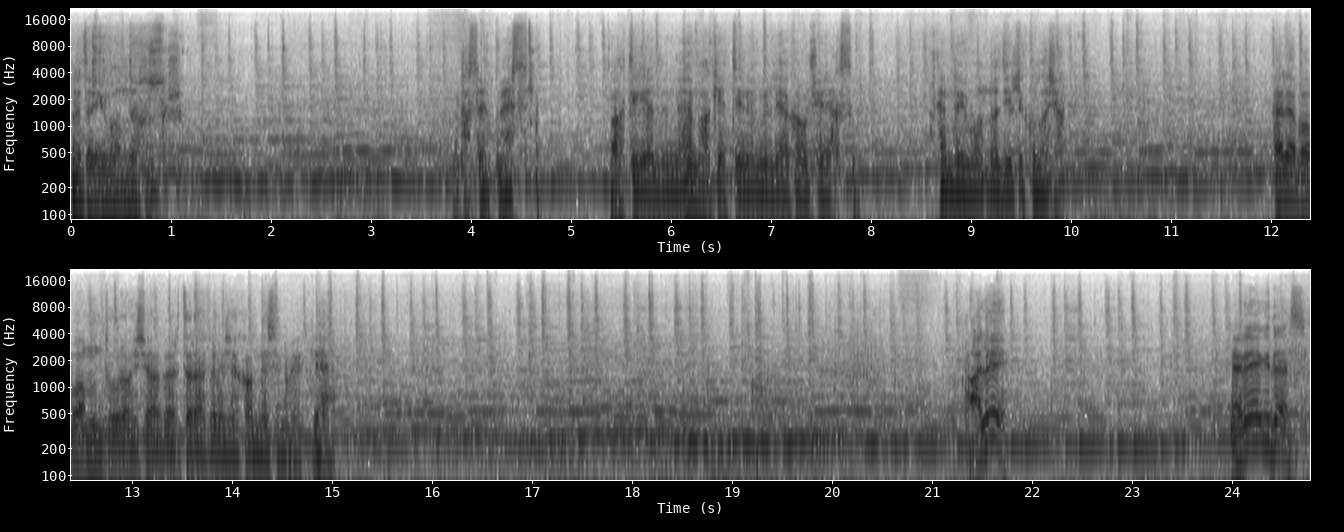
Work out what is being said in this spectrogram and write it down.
ne de yuvamda huzur. Tas etmeyesin. Vakti geldiğinde hem hak ettiğin emirliğe kavuşacaksın. Hem de yuvanda dirlik olacak. Hele babamın Turan Şah'ı bertaraf edecek hamlesini bekleyelim. Ali! Nereye gidersin?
